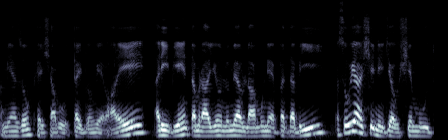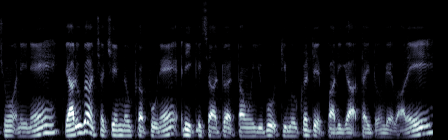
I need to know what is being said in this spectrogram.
အမြန်ဆုံးဖယ်ရှားဖို့တိုက်တွန်းခဲ့ပါတယ်။အဲ့ဒီပြင်သမ္မတယွန်းလွတ်မြောက်လာမှုနဲ့ပတ်သက်ပြီးအစိုးရရှိနေချုပ်ရှင်မူဂျွန်းအနေနဲ့ယာရုကချက်ချင်းနှုတ်ထွက်ဖို့နဲ့အဲ့ဒီကိစ္စအတွက်တာဝန်ယူဖို့ဒီမိုကရက်တစ်ပါတီကတိုက်တွန်းခဲ့ပါတယ်။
